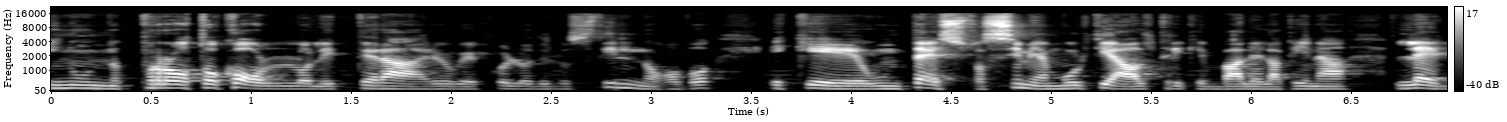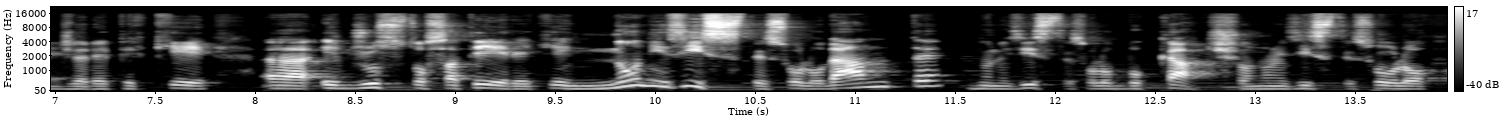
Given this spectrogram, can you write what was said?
in un protocollo letterario che è quello dello stil nuovo e che è un testo assieme a molti altri che vale la pena leggere perché uh, è giusto sapere che non esiste solo Dante, non esiste solo Boccaccio, non esiste solo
